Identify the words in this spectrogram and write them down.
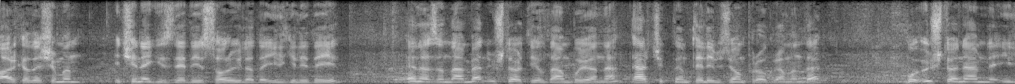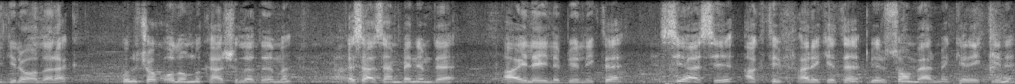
arkadaşımın içine gizlediği soruyla da ilgili değil. En azından ben 3-4 yıldan bu yana her çıktığım televizyon programında bu üç dönemle ilgili olarak bunu çok olumlu karşıladığımı, esasen benim de aileyle birlikte siyasi aktif harekete bir son vermek gerektiğini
